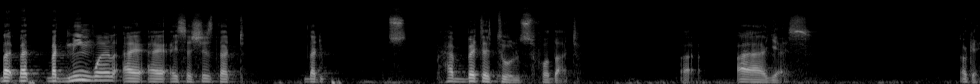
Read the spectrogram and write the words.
but but but meanwhile, I, I, I suggest that that have better tools for that. Uh, uh, yes. Okay.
